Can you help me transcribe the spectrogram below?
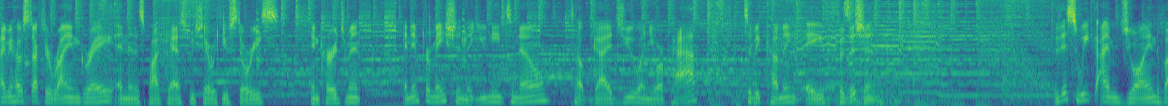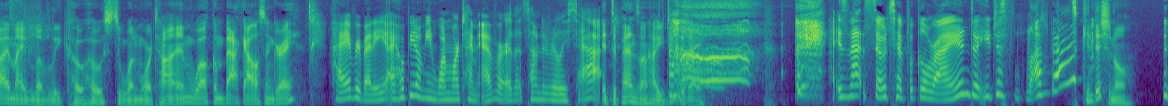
I'm your host, Dr. Ryan Gray, and in this podcast, we share with you stories, encouragement, and information that you need to know to help guide you on your path to becoming a physician. This week, I'm joined by my lovely co host one more time. Welcome back, Allison Gray. Hi, everybody. I hope you don't mean one more time ever. That sounded really sad. It depends on how you do today. Isn't that so typical, Ryan? Don't you just love that? It's conditional.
